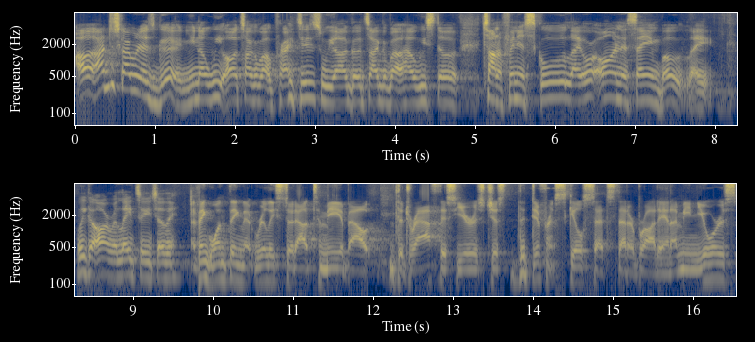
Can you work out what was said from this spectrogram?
Uh, I describe it as good. You know, we all talk about practice. We all go talk about how we still trying to finish school. Like we're all in the same boat. Like we could all relate to each other. I think one thing that really stood out to me about the draft this year is just the different skill sets that are brought in. I mean, yours,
